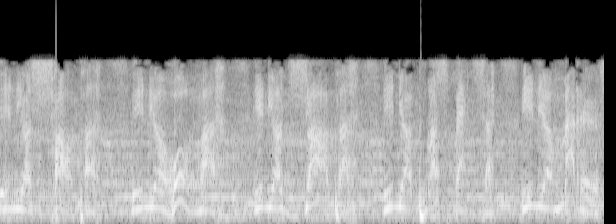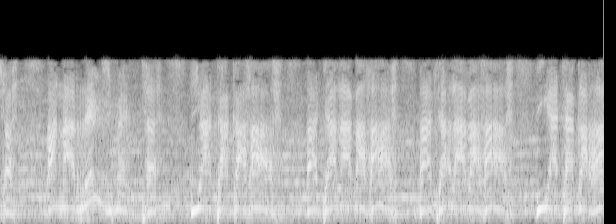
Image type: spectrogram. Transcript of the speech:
in your shop, in your home, in your job, in your prospects, in your marriage, an arrangement. Adalabaha, Adalabaha, Adalabaha,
